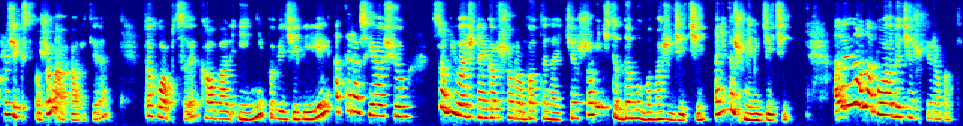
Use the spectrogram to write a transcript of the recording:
Kluzik stworzyła partię, to chłopcy, Kowal i inni powiedzieli jej, a teraz Jasiu, zrobiłaś najgorszą robotę, najcięższą, idź do domu, bo masz dzieci. Oni też mieli dzieci ale ona była do ciężkiej roboty.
